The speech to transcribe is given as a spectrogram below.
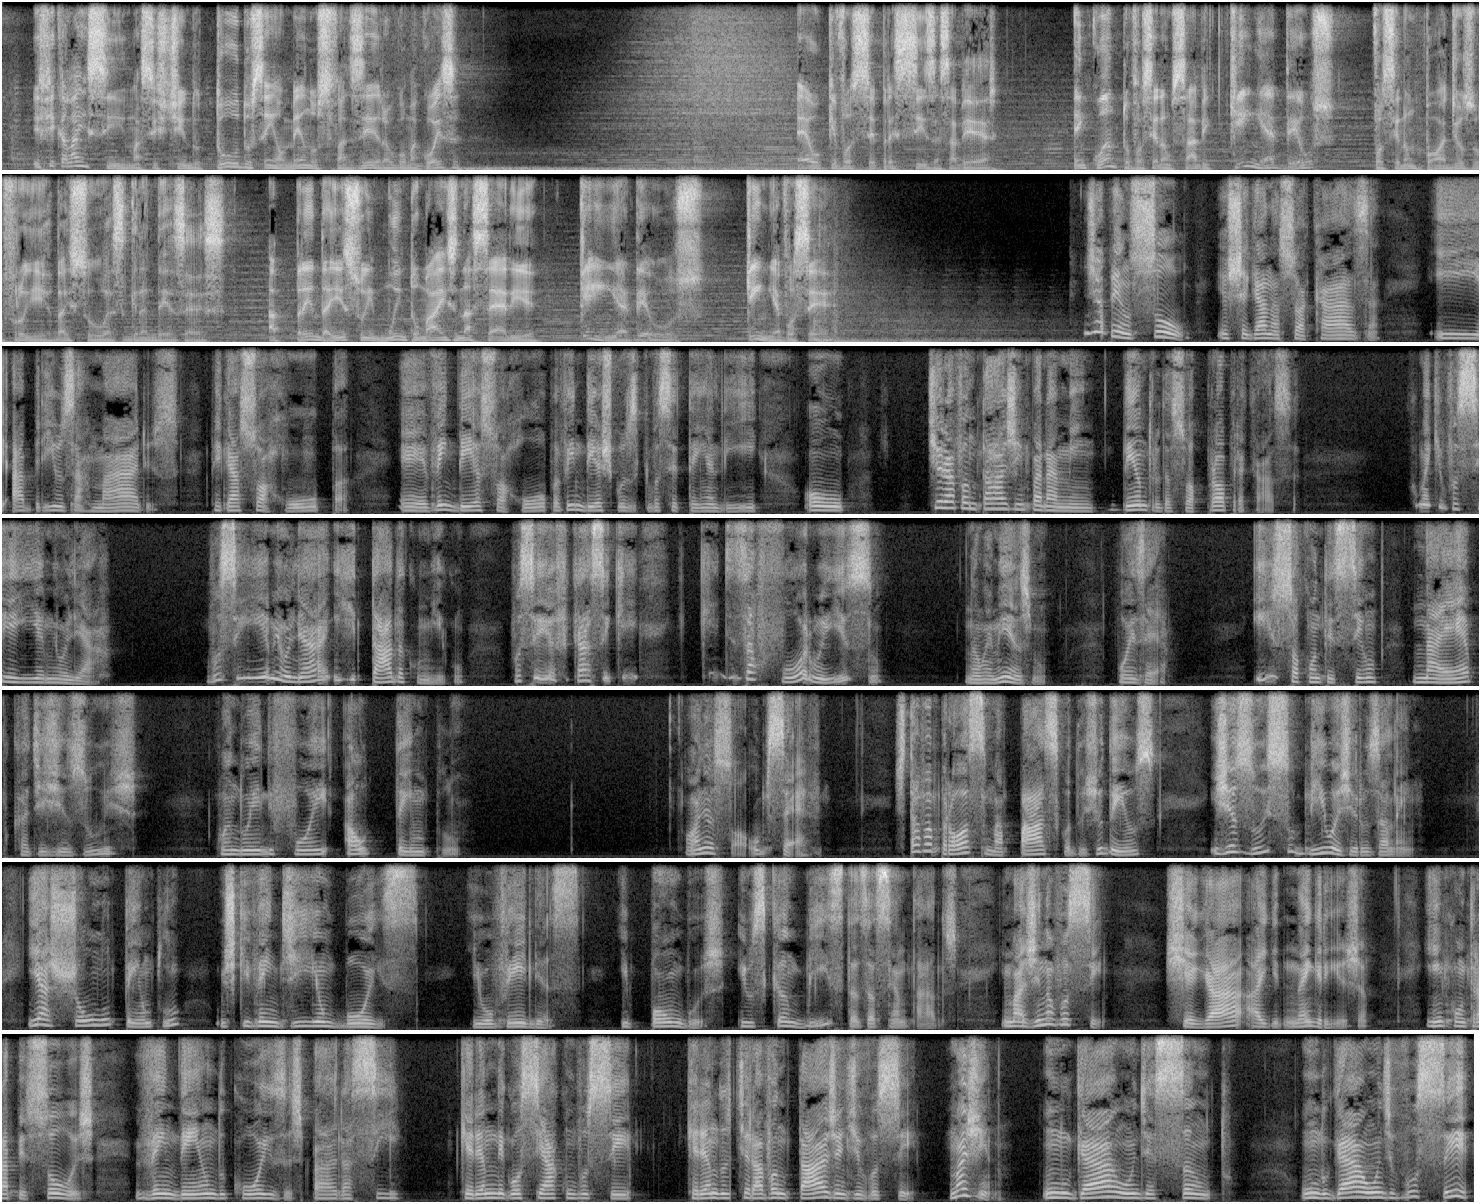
e fica lá em cima assistindo tudo sem ao menos fazer alguma coisa? É o que você precisa saber. Enquanto você não sabe quem é Deus, você não pode usufruir das suas grandezas. Aprenda isso e muito mais na série Quem é Deus? Quem é você? Já pensou eu chegar na sua casa e abrir os armários, pegar a sua roupa, é, vender a sua roupa, vender as coisas que você tem ali, ou tirar vantagem para mim dentro da sua própria casa? Como é que você ia me olhar? Você ia me olhar irritada comigo. Você ia ficar assim, que, que desaforo isso, não é mesmo? Pois é, isso aconteceu na época de Jesus, quando ele foi ao templo. Olha só, observe. Estava próxima a Páscoa dos judeus e Jesus subiu a Jerusalém e achou no templo os que vendiam bois e ovelhas e pombos e os cambistas assentados. Imagina você chegar na igreja e encontrar pessoas vendendo coisas para si, querendo negociar com você, querendo tirar vantagem de você. Imagina, um lugar onde é santo, um lugar onde você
